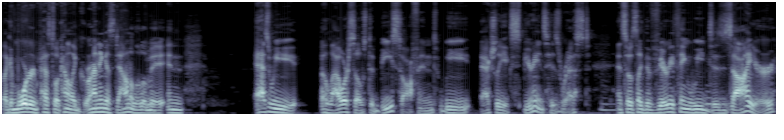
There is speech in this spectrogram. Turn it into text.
like a mortar and pestle kind of like grinding us down a little mm-hmm. bit. And as we allow ourselves to be softened we actually experience his rest and so it's like the very thing we desire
